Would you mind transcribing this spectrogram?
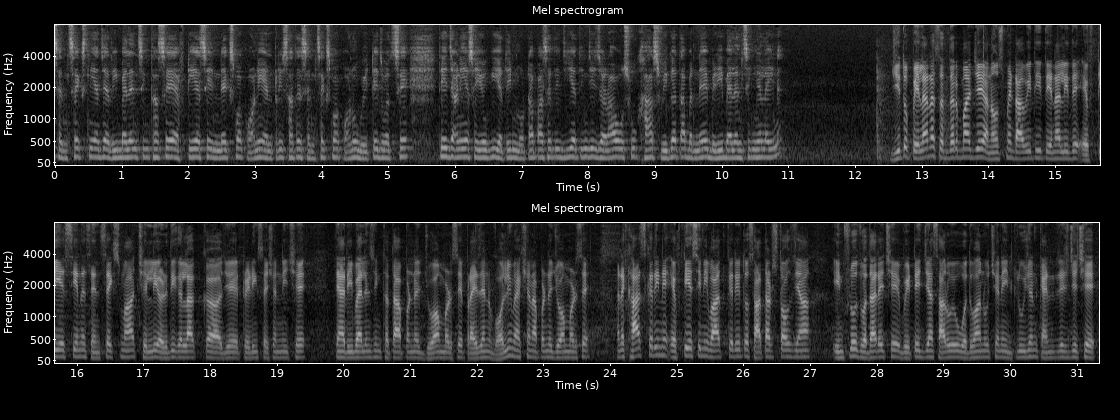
સેન્સેક્સની આજે રીબેલેન્સિંગ થશે એફટીએસસી ઇન્ડેક્સમાં કોની એન્ટ્રી સાથે સેન્સેક્સમાં કોનું વેટેજ વધશે તે જાણીએ સહયોગી યતિન મોટા પાસેથી. જી યતિનજી જણાવો શું ખાસ વિગત આ બંને રીબેલેન્સિંગને લઈને? જી, તો પહેલાંના સંદર્ભમાં જે અનાઉન્સમેન્ટ આવી હતી તેના લીધે એફટીએસસી અને સેન્સેક્સમાં છેલ્લી અડધી કલાક જે ટ્રેડિંગ સેશનની છે, ત્યાં રિબેલેન્સિંગ થતાં આપણને જોવા મળશે, પ્રાઇઝ એન્ડ વોલ્યુમ એક્શન આપણને જોવા મળશે. અને ખાસ કરીને એફટીએસસીની વાત કરીએ તો સાત આઠ સ્ટોક્સ જ્યાં ઇન્ફ્લોઝ વધારે છે વેટેજ જ્યાં સારું એવું વધવાનું છે અને ઇન્ક્લુઝન કેન્ડિડેટ જે છે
